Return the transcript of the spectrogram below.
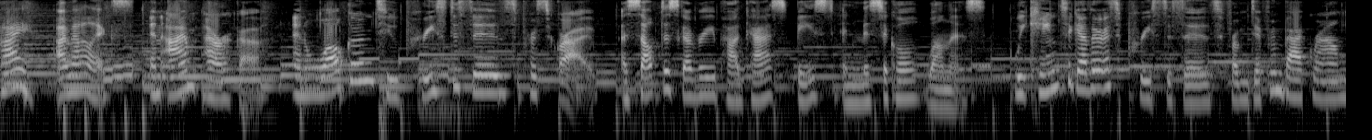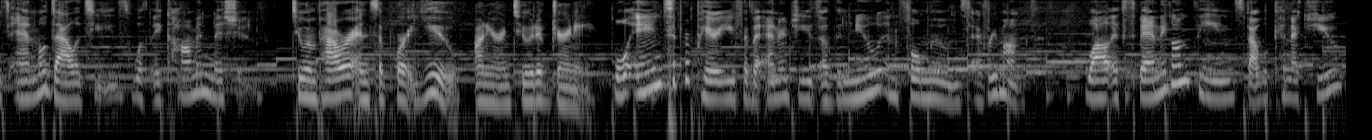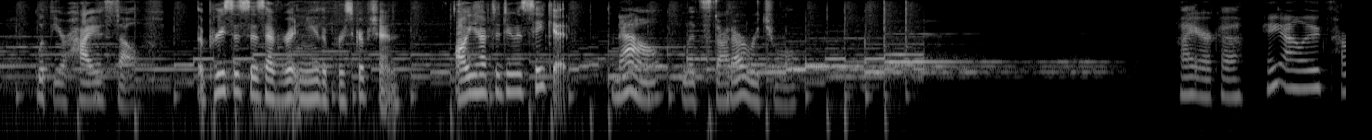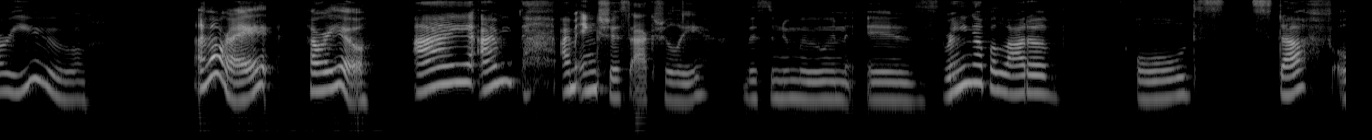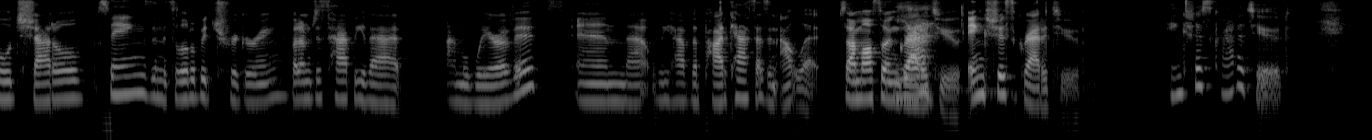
Hi, I'm Alex. And I'm Erica. And welcome to Priestesses Prescribe, a self discovery podcast based in mystical wellness. We came together as priestesses from different backgrounds and modalities with a common mission to empower and support you on your intuitive journey. We'll aim to prepare you for the energies of the new and full moons every month while expanding on themes that will connect you with your highest self. The priestesses have written you the prescription. All you have to do is take it. Now, let's start our ritual. Hi, Erica. Hey, Alex. How are you? I'm all right. How are you? I I'm I'm anxious actually. This new moon is bringing up a lot of old stuff, old shadow things and it's a little bit triggering, but I'm just happy that I'm aware of it and that we have the podcast as an outlet. So I'm also in yeah. gratitude, anxious gratitude. Anxious gratitude.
